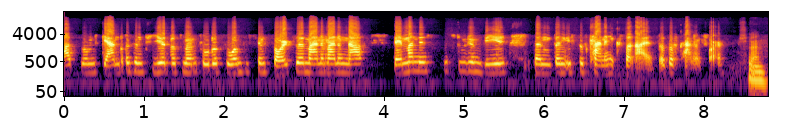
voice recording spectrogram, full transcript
hat und gern präsentiert, was man so oder so ein bisschen sollte, meiner Meinung nach, wenn man das, Studium wählt, dann, dann ist das keine Hexerei. Das auf keinen Fall. Schön.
